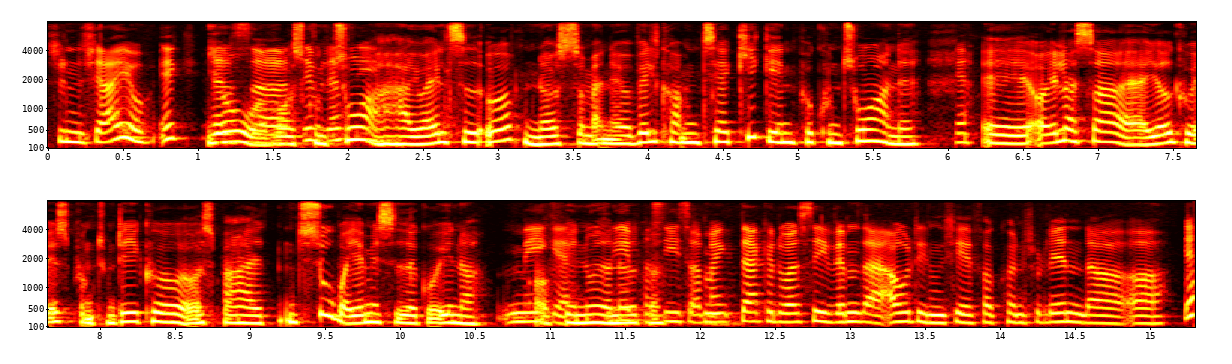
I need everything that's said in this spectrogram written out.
synes jeg jo, ikke? Jo, altså, og vores kontor har jo altid åbent også, så man er jo velkommen til at kigge ind på kontorerne. Ja. Øh, og ellers så er jks.dk også bare en super hjemmeside at gå ind og, Mega, og finde ud af noget præcis. på. og man, der kan du også se, hvem der er afdelingschefer, konsulenter og ja,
